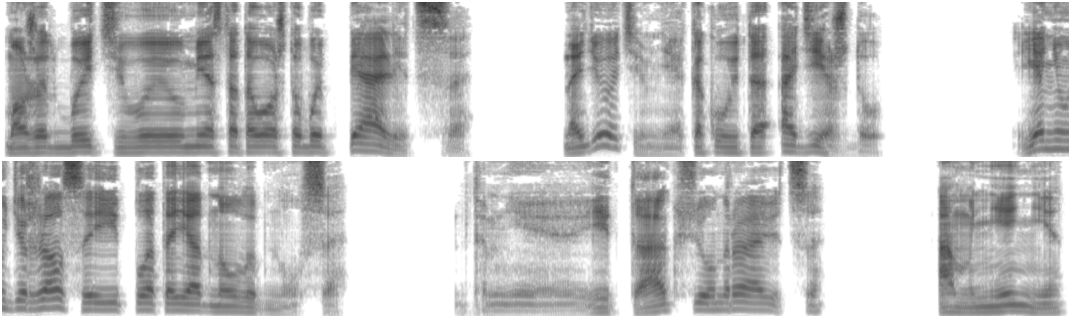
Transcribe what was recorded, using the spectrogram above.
может быть, вы вместо того, чтобы пялиться, найдете мне какую-то одежду?» Я не удержался и плотоядно улыбнулся. «Да мне и так все нравится. А мне нет.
